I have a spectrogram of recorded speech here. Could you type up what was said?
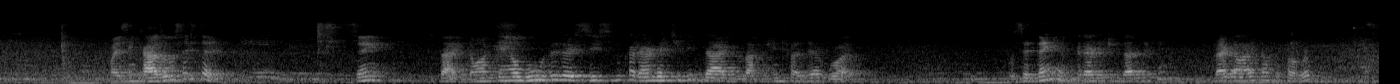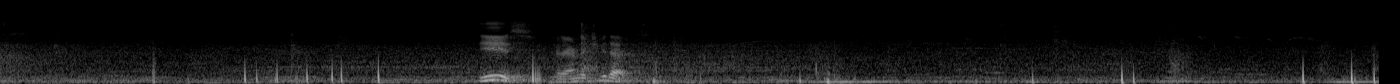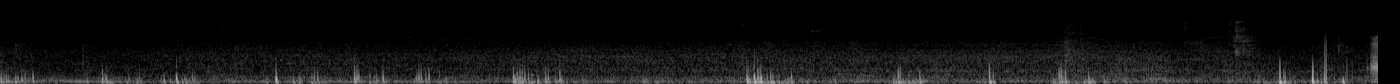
Mas em casa vocês têm? Sim? Tá, então tem alguns exercícios do caderno de atividades lá pra gente fazer agora. Você tem o caderno de atividades aqui? Pega lá então, por favor. Isso, caderno de atividades.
